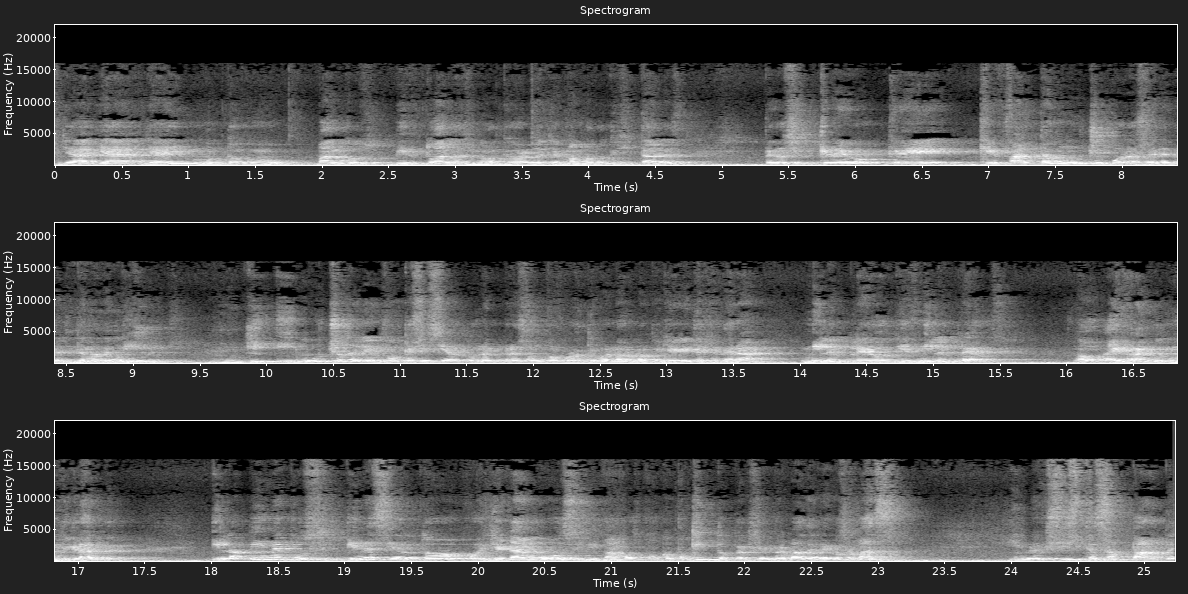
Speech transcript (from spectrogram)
ya, ya, ya hay un montón como bancos virtuales, ¿no? Que ahora les llamamos los digitales. Pero sí creo que, que falta mucho por hacer en el tema de pymes. Y, mucho del enfoque, sí es cierto, una empresa, un corporativo enorme que llega y te genera mil empleos, diez mil empleos, ¿no? Hay rangos muy grandes. Y la pyme, pues bien cierto, pues llegamos y vamos poco a poquito, pero siempre va de menos a más. Y no existe esa parte,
